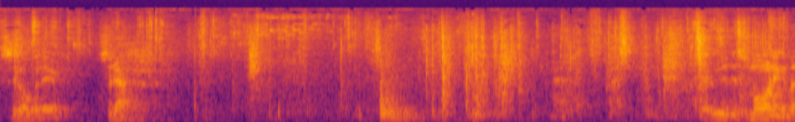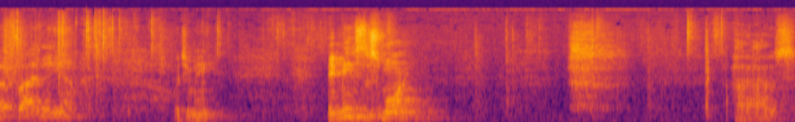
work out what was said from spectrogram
Sit over there. Sit down. I you this morning, about 5 a.m. What do you mean? It means this morning. I, I was,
